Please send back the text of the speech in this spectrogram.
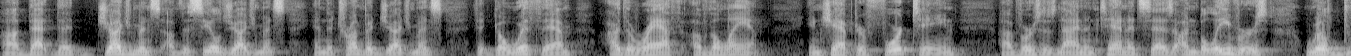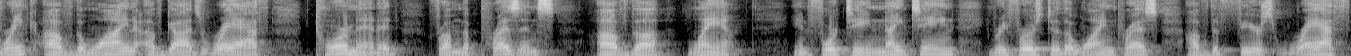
Uh, that the judgments of the seal judgments and the trumpet judgments that go with them are the wrath of the Lamb. In chapter 14, uh, verses 9 and 10, it says, Unbelievers will drink of the wine of God's wrath, tormented from the presence of the Lamb. In 1419, it refers to the winepress of the fierce wrath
